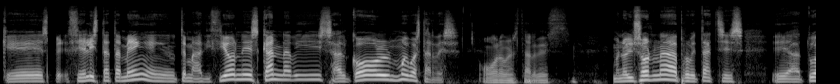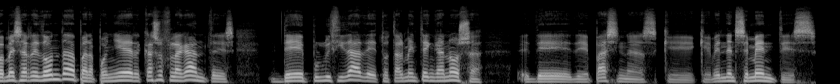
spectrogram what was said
que é especialista tamén en o tema de adiciones, cannabis, alcohol. Moi boas tardes. Ora, boas tardes. Manuel Sorna, aproveitaches eh, a túa mesa redonda para poñer casos flagantes de publicidade totalmente enganosa eh, de, de páxinas que, que venden sementes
